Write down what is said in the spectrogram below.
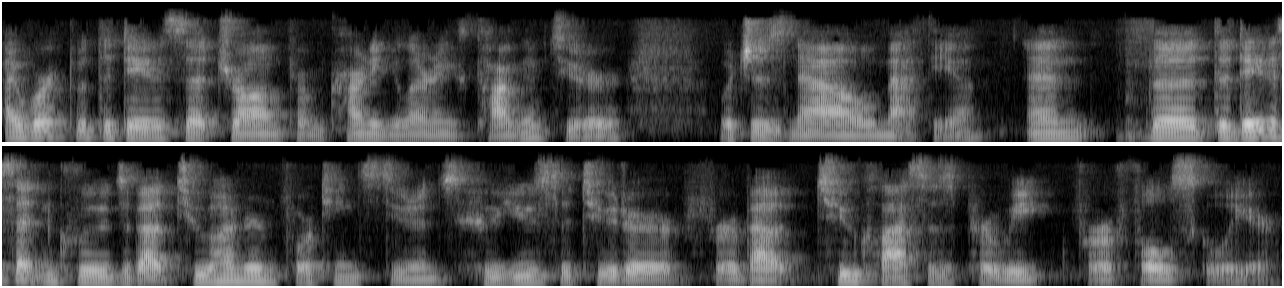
I worked with the dataset drawn from Carnegie Learning's Cognitive Tutor, which is now Mathia. And the, the dataset includes about 214 students who use the tutor for about two classes per week for a full school year.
